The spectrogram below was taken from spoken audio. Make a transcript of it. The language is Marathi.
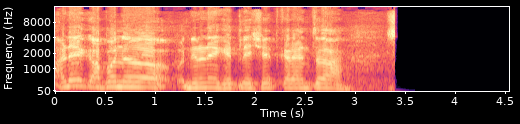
अनेक आपण निर्णय घेतले शेतकऱ्यांचा.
